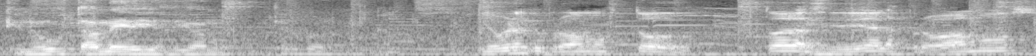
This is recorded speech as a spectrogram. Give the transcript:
que nos gusta a medias, digamos. Lo bueno es que probamos todo. Todas las ideas las probamos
